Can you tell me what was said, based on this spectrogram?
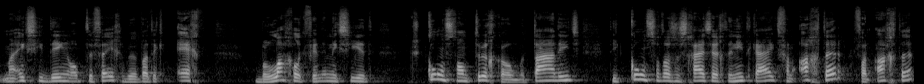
maar ik zie dingen op tv gebeuren wat ik echt belachelijk vind. En ik zie het constant terugkomen. Tadic, die constant als een scheidsrechter niet kijkt... van achter, van achter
